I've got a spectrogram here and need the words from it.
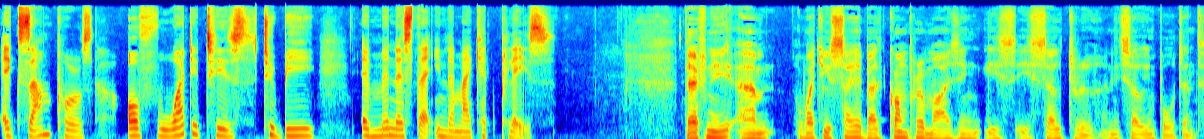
examples of what it is to be a minister in the marketplace. Daphne, um, what you say about compromising is, is so true and it's so important.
